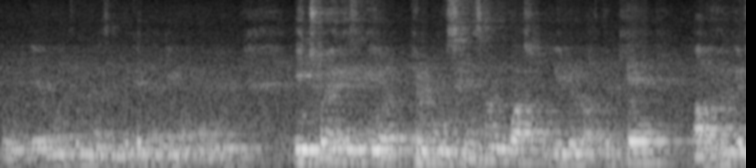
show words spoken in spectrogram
그 내용을 들으면서 느꼈던 게 뭐냐면 이 초연계성이 결국 생산과 소비를 어떻게 어, 연결,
